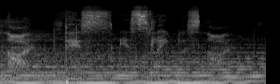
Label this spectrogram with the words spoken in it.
Sleepless Night. This is Sleepless Night.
